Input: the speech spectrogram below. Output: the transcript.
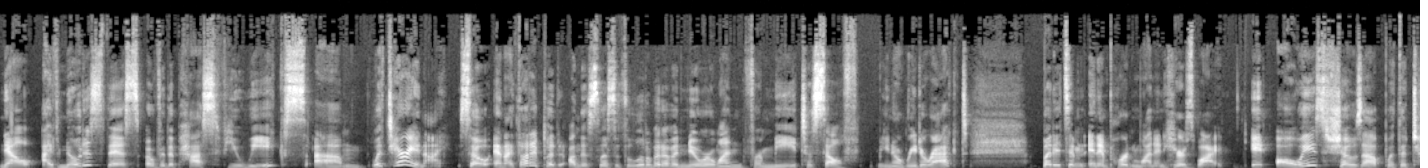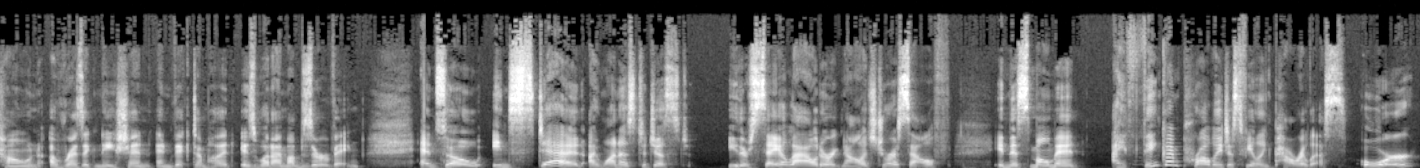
Now, I've noticed this over the past few weeks um, with Terry and I. So, and I thought I'd put it on this list. It's a little bit of a newer one for me to self, you know, redirect, but it's an, an important one. And here's why. It always shows up with a tone of resignation and victimhood, is what I'm observing. And so instead, I want us to just either say aloud or acknowledge to ourselves in this moment, I think I'm probably just feeling powerless. Or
